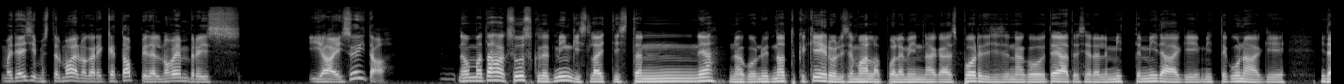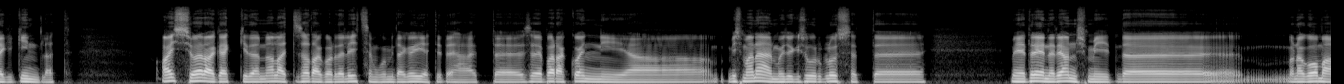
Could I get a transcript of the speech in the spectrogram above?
ma ei tea, esimestel maailmakarika etappidel novembris ja ei sõida? No ma tahaks uskuda, et mingist latist on jah, nagu nüüd natuke keerulisem allapoole minna, aga spordis nagu teades ei ole mitte midagi, mitte kunagi midagi kindlat asju ära käkkida on alati sada korda lihtsam, kui midagi õieti teha, et äh, see paraku on nii ja mis ma näen muidugi suur pluss, et äh, meie treener Jan Schmid, äh, ma nagu oma,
